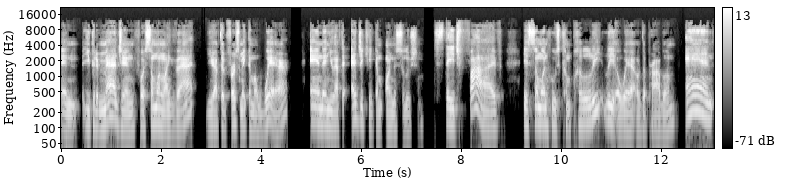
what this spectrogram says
And you could imagine for someone like that, you have to first make them aware and then you have to educate them on the solution. Stage five is someone who's completely aware of the problem and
